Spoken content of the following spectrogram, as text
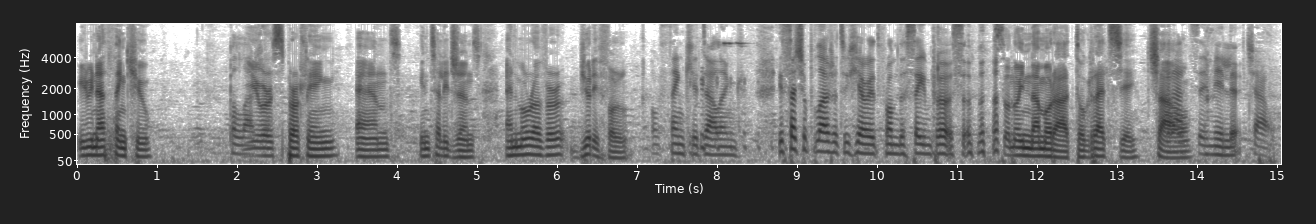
Irina, thank you. You are sparkling and intelligent, and moreover, beautiful. Oh, thank you, darling. it's such a pleasure to hear it from the same person. Sono innamorato. Grazie. Ciao. Grazie mille. Ciao.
